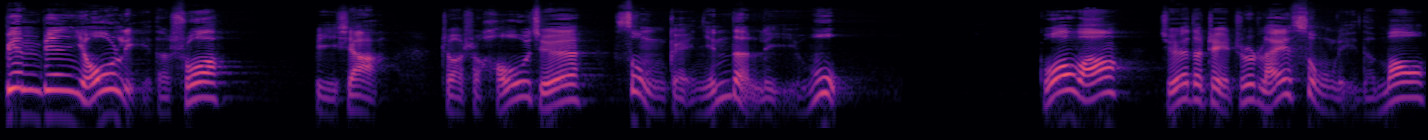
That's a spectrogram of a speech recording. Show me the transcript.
彬彬有礼地说：“陛下，这是侯爵送给您的礼物。”国王觉得这只来送礼的猫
